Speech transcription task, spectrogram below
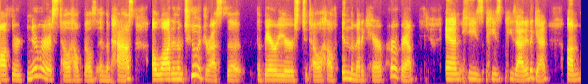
authored numerous telehealth bills in the past, a lot of them to address the, the barriers to telehealth in the Medicare program. And he's he's he's at it again. Um,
